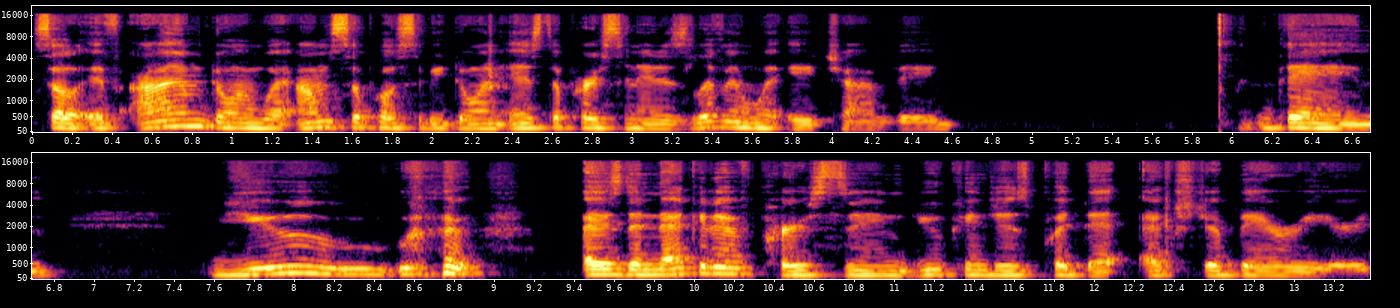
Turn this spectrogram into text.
So if I'm doing what I'm supposed to be doing as the person that is living with HIV, then you as the negative person, you can just put that extra barrier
